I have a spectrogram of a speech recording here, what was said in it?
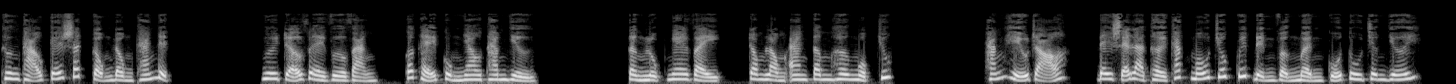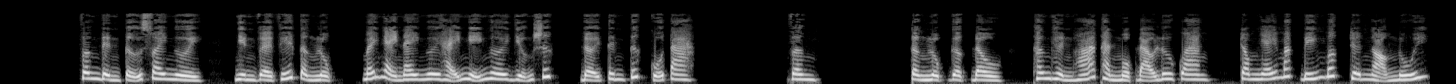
thương thảo kế sách cộng đồng kháng địch. Ngươi trở về vừa vặn, có thể cùng nhau tham dự. Tần lục nghe vậy, trong lòng an tâm hơn một chút. Hắn hiểu rõ, đây sẽ là thời khắc mấu chốt quyết định vận mệnh của tu chân giới. Vân Đình Tử xoay người, nhìn về phía Tần Lục, mấy ngày nay ngươi hãy nghỉ ngơi dưỡng sức, đợi tin tức của ta. Vâng. Tần Lục gật đầu, thân hình hóa thành một đạo lưu quang, trong nháy mắt biến mất trên ngọn núi,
